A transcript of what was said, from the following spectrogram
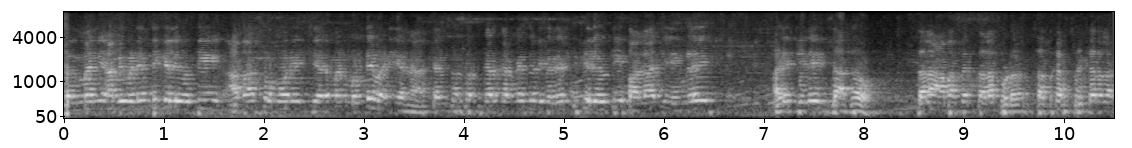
सन्मान्य आम्ही विनंती केली होती आबा मोरे चेअरमन मुंडेवाडी यांना. त्यांचा सत्कार करण्यासाठी विनंती केली होती बालाजी इंगळे आणि दिनेश जाधव. चला आबासाहेब चला पुढं. सत्कार स्वीकारला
